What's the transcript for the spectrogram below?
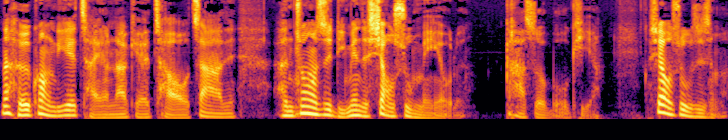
那何况你也采用拿起来炒炸的，很重要是里面的酵素没有了，嘎说不 OK 啊？酵素是什么？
